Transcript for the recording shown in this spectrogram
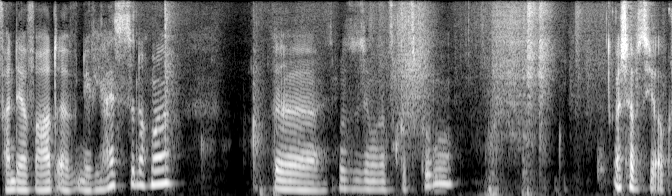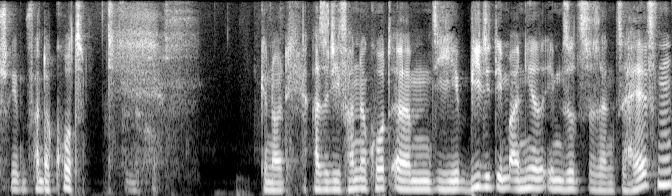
Van der Vaart, äh, nee, wie heißt sie nochmal? Äh, jetzt muss ich mal ganz kurz gucken. Ich habe es hier aufgeschrieben, Van der Kurt. Genau, also die Kurt, ähm, die bietet ihm an, hier ihm sozusagen zu helfen.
